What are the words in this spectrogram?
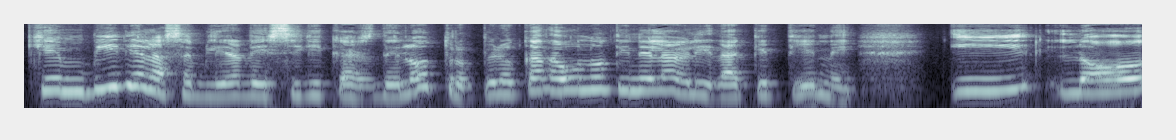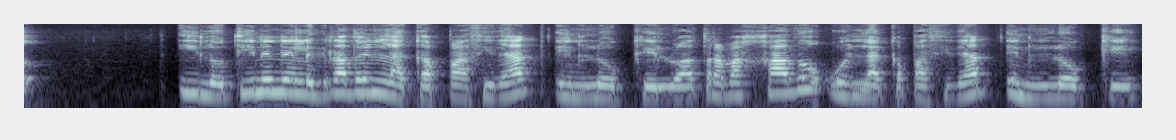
que envidian las habilidades psíquicas del otro, pero cada uno tiene la habilidad que tiene. Y lo y lo tiene en el grado en la capacidad en lo que lo ha trabajado o en la capacidad en lo que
